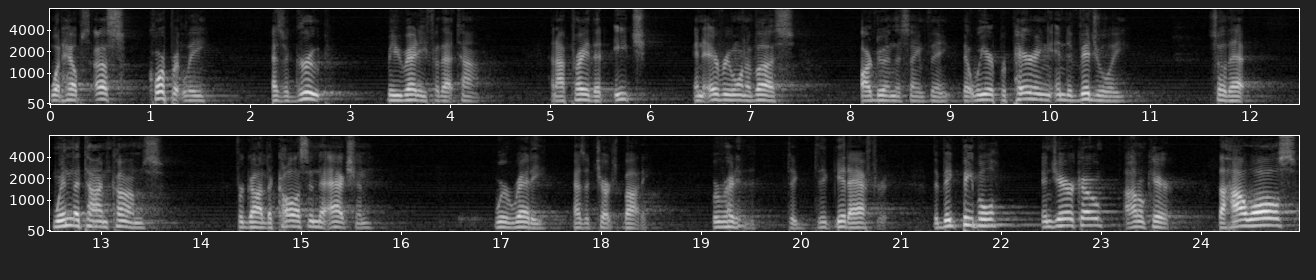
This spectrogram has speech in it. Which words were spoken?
what helps us corporately as a group be ready for that time. And I pray that each and every one of us are doing the same thing. That we are preparing individually so that when the time comes for God to call us into action, we're ready as a church body. We're ready to, to, to get after it. The big people in Jericho, I don't care. The high walls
